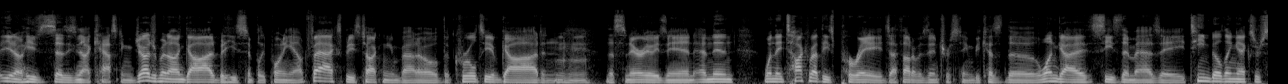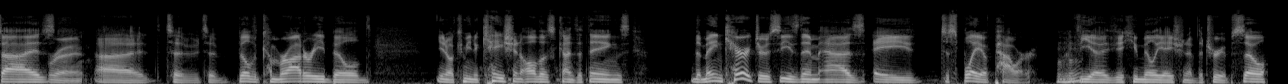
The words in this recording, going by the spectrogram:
you know, he says he's not casting judgment on God, but he's simply pointing out facts. But he's talking about oh the cruelty of God and Mm-hmm. the scenario he's in. And then when they talk about these parades, I thought it was interesting because the one guy sees them as a team building exercise, Right. Uh, to to build camaraderie, build you know communication, all those kinds of things. The main character sees them as a display of power Mm-hmm. via the humiliation of the troops. So,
